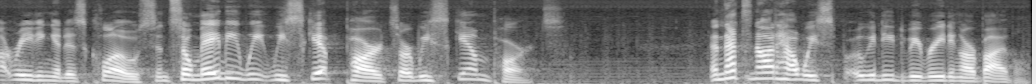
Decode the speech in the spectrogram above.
not reading it as close. And so, maybe we, we skip parts or we skim parts. And that's not how we, we need to be reading our Bibles.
